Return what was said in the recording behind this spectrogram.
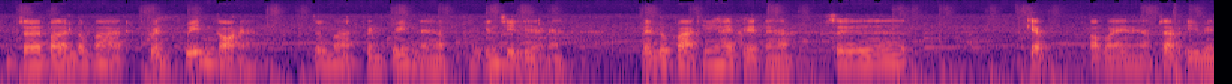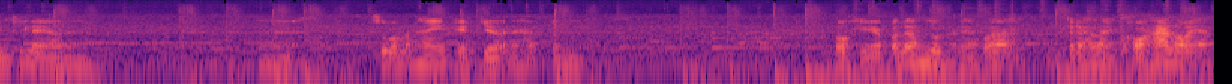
ผมจะไปเปิดลูกบาศก์เป็นกวินก่อนนะครับลูกบาศก์เป็นกวินนะครับเป็นกวินสีเหลืองนะเป็นลูกบาศก์ที่ให้เพชรนะครับ ซื้อเก็บเอาไว้นะครับจากอีเวนท์ที่แล้วนะครับสึกว่ามันให้เพชรเยอะนะครับตรงนี้ โอเคครับมาเริ่มลุ้นกันแล้วว่า จะได้เท่าไหร่ ขอห้าร้อยครับ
